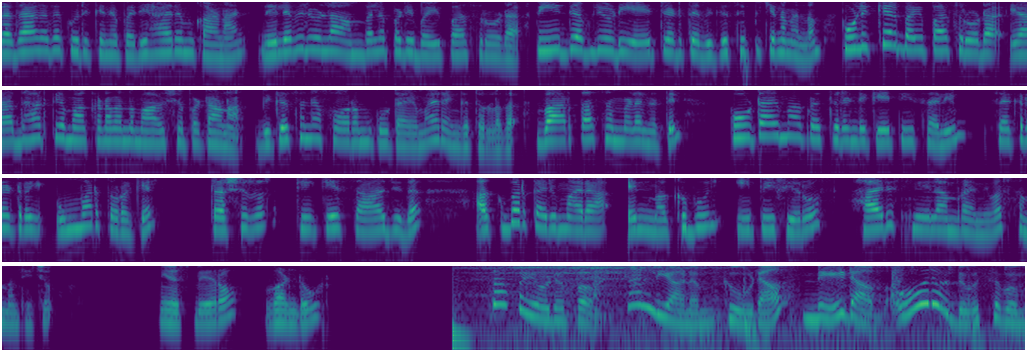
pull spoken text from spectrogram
ഗതാഗത കുരുക്കിന് പരിഹാരം കാണാൻ നിലവിലുള്ള Ambalappadi bypass road P W D ഏറ്റെടുത്ത് വികസിപ്പിക്കണമെന്നും പുളിക്കൽ ബൈപ്പാസ് റോഡ് യാഥാർത്ഥ്യമാക്കണമെന്നും ആവശ്യപ്പെട്ടാണ് വികസന ഫോറം കൂട്ടായ്മ രംഗത്തുള്ളത്. വാർത്താ സമ്മേളനത്തിൽ കൂട്ടായ്മ president K T Saleem secretary Ummer Thurakkal treasurer K K Sajid Akbar Karumara N Maqbool E P Firoz Haris Neelambra എന്നിവർ സംബന്ധിച്ചു. ന്യൂസ് ബ്യൂറോ വണ്ടൂർ. സഫയോടൊപ്പം കല്യാണം കൂടാം നേടാം ഓരോ ദിവസവും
